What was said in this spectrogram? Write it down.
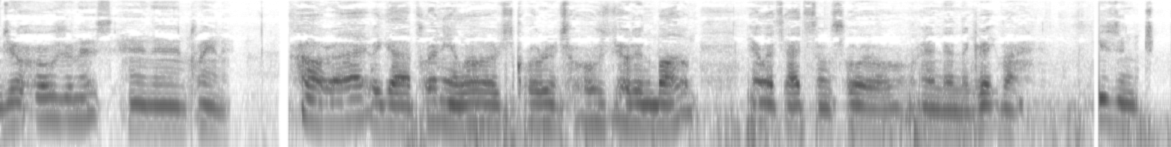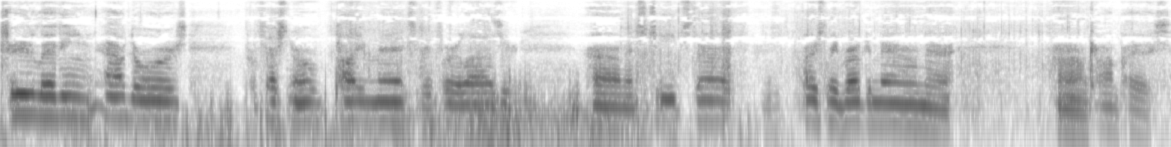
drill holes in this and then plant it. Alright, we got plenty of large quarter inch holes drilled in the bottom. Now let's add some soil and then the grapevine. Using true living outdoors professional potting mix with fertilizer. Um, it's cheap stuff, it's mostly broken down uh, um, compost.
